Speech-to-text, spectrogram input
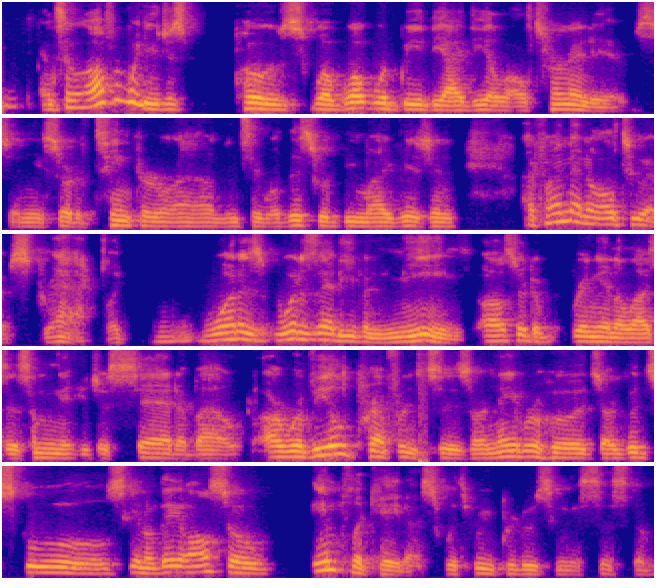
Mm. And so often when you just pose, well, what would be the ideal alternatives? And you sort of tinker around and say, well, this would be my vision. I find that all too abstract. Like, what is what does that even mean? Also, to bring in Eliza, something that you just said about our revealed preferences, our neighborhoods, our good schools. You know, they also implicate us with reproducing the system.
